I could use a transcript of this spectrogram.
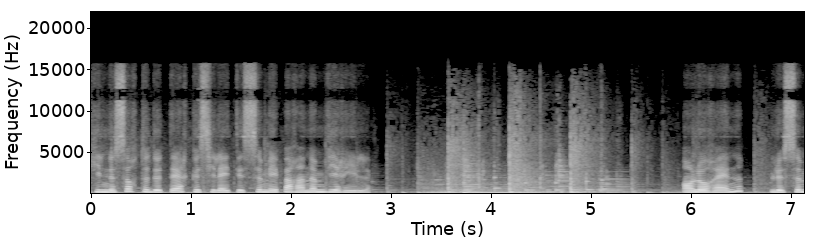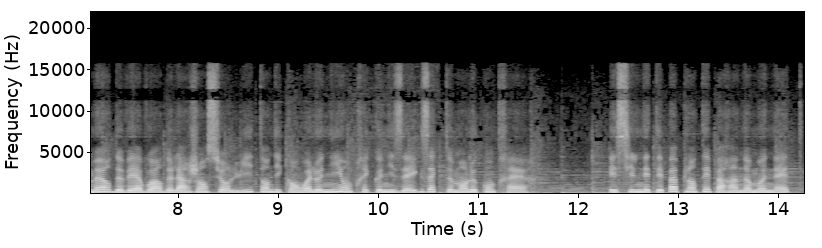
qu'il ne sorte de terre que s'il a été semé par un homme viril. En Lorraine, le semeur devait avoir de l'argent sur lui tandis qu'en Wallonie on préconisait exactement le contraire. Et s'il n'était pas planté par un homme honnête,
